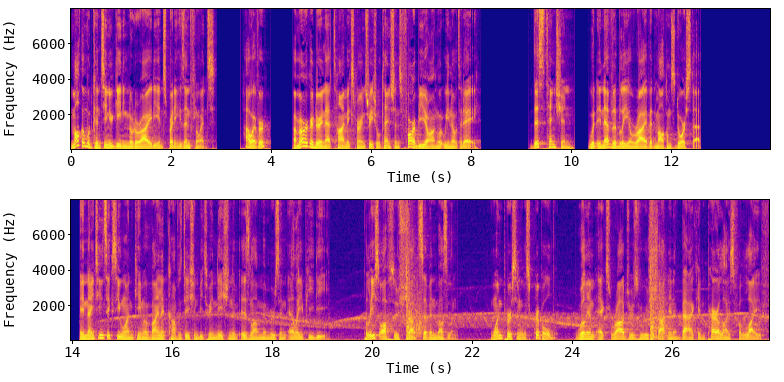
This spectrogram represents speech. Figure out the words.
Malcolm would continue gaining notoriety and spreading his influence. However, America during that time experienced racial tensions far beyond what we know today. This tension would inevitably arrive at Malcolm's doorstep. In 1961 came a violent confrontation between Nation of Islam members and LAPD. Police officers shot seven Muslims. One person was crippled, William X. Rogers, who was shot in the back and paralyzed for life.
